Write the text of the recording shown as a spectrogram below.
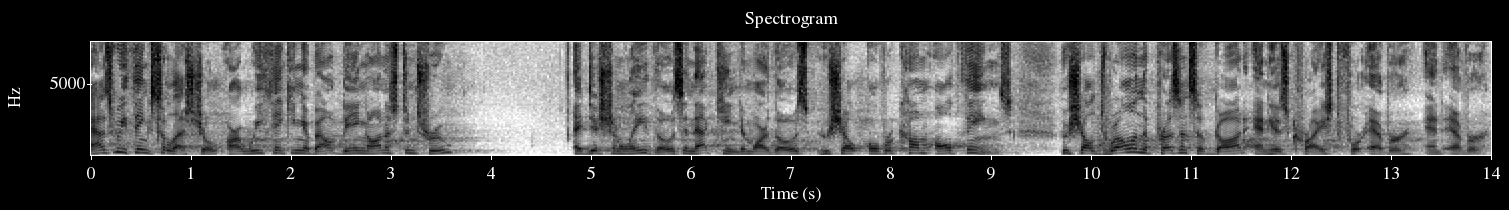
As we think celestial, are we thinking about being honest and true? Additionally, those in that kingdom are those who shall overcome all things, who shall dwell in the presence of God and his Christ forever and ever.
